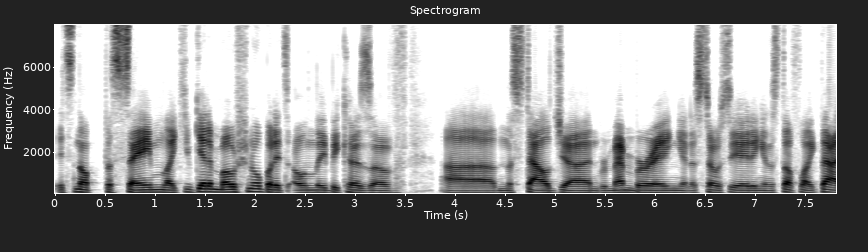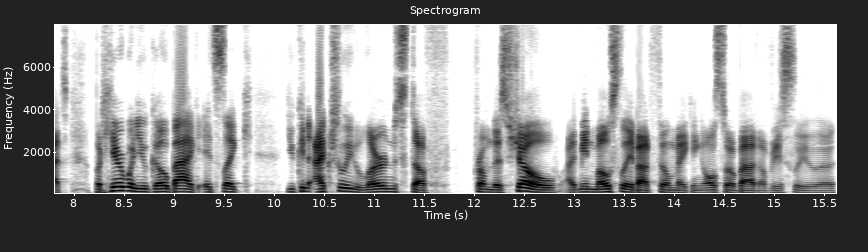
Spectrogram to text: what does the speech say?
it's not the same. Like you get emotional, but it's only because of uh, nostalgia and remembering and associating and stuff like that. But here, when you go back, it's like you can actually learn stuff from this show. I mean, mostly about filmmaking, also about obviously the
